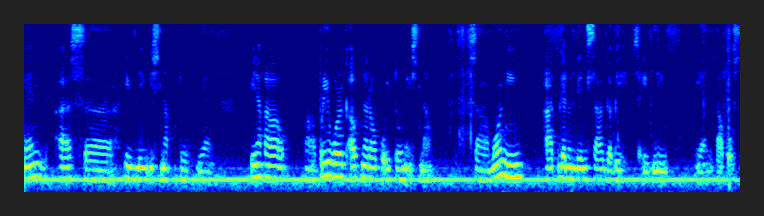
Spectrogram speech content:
And as a evening snack too. Ayan. Pinaka uh, pre-workout na raw po ito na snack sa morning at ganun din sa gabi, sa evening. Ayan. Tapos,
